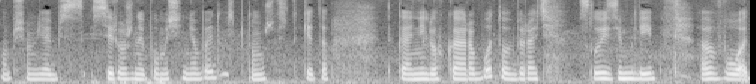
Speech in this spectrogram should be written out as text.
В общем, я без Сережной помощи не обойдусь, потому что все-таки это такая нелегкая работа убирать слой земли. Вот.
